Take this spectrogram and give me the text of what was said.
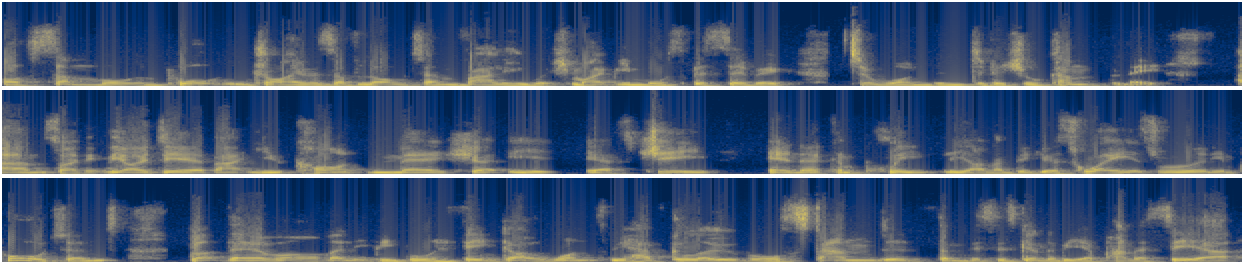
of some more important drivers of long term value, which might be more specific to one individual company. Um, so I think the idea that you can't measure ESG in a completely unambiguous way is really important. But there are many people who think, oh, once we have global standards, then this is going to be a panacea.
